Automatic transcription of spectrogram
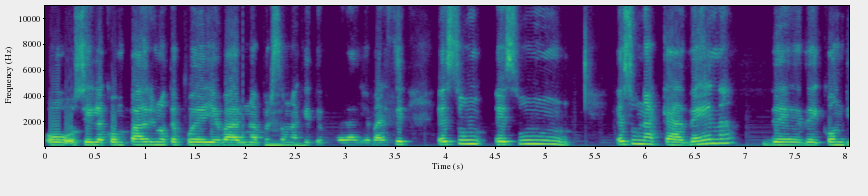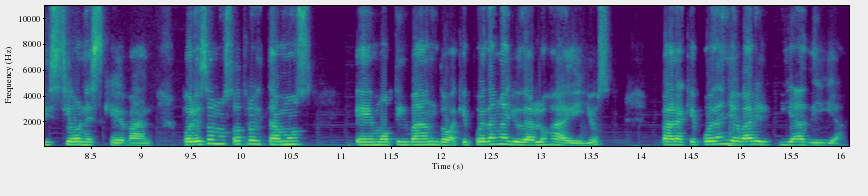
o, si la compadre no te puede llevar, una persona que te pueda llevar. Es, un, es, un, es una cadena de, condiciones que van. Por eso nosotros estamos eh, motivando a que puedan ayudarlos a ellos para que puedan llevar el día a día.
